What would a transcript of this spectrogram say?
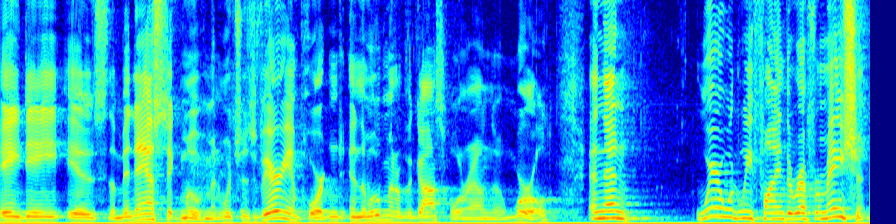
AD, is the monastic movement, which is very important in the movement of the gospel around the world. And then where would we find the Reformation?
